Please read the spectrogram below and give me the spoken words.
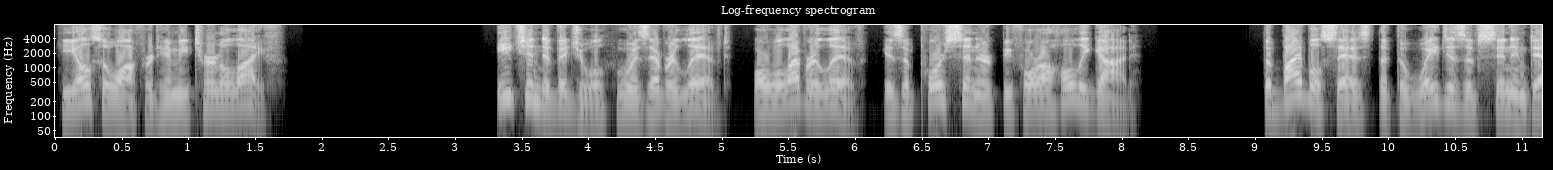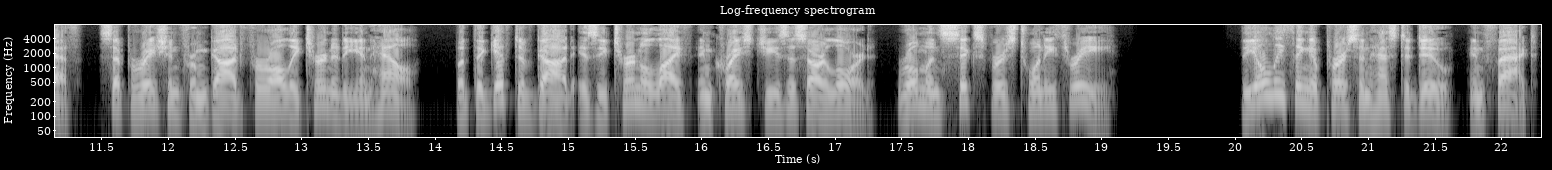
he also offered him eternal life. Each individual who has ever lived, or will ever live, is a poor sinner before a holy God. The Bible says that the wages of sin and death, separation from God for all eternity in hell, but the gift of God is eternal life in Christ Jesus our Lord. Romans 6 verse 23. The only thing a person has to do, in fact,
